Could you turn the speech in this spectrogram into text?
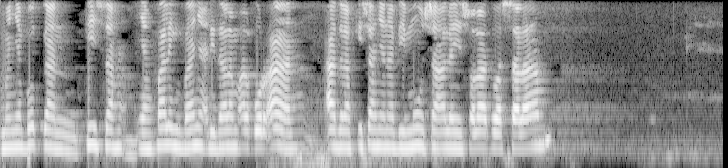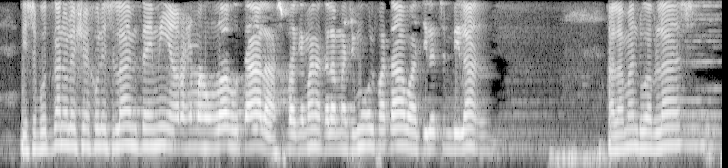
menyebutkan kisah yang paling banyak di dalam Al-Qur'an adalah kisahnya Nabi Musa alaihi salatu wassalam disebutkan oleh Syekhul Islam Taimiyah rahimahullahu taala sebagaimana dalam Majmu'ul Fatawa jilid 9 halaman 12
